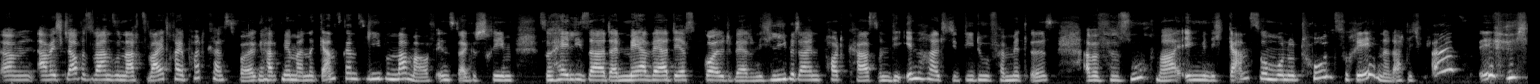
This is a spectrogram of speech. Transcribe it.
ähm, aber ich glaube, es waren so nach zwei, drei Podcast-Folgen, hat mir mal eine ganz, ganz liebe Mama auf Insta geschrieben, so, hey Lisa, dein Mehrwert, der ist Gold wert und ich liebe deinen Podcast und die Inhalte, die, die du vermittelst, aber versuch mal irgendwie nicht ganz so monoton zu reden. Da dachte ich, was? Ich.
